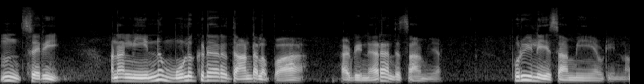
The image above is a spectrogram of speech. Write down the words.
ம் சரி. ஆனால் நீ இன்னும் முழுக்க நேரம் தாண்டலப்பா அப்படின்னாரு அந்த சாமியார். புரியலையே சாமி அப்படின்னா.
